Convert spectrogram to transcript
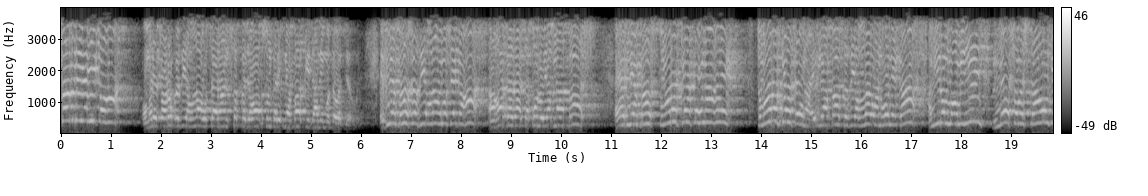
سب نے یہی کہا۔ عمر فاروق رضی اللہ تعالیٰ سب کا جواب سن کر ابن عباس کی جانب متوجہ ہوئے۔ ابن عباس رضی اللہ عنہ سے کہا آہا سکول ابن عباس ابن عباس، تمہارا کیا کہنا ہے؟ تمہارا کیا کہنا ہے؟ ابن عباس رضی اللہ عنہ نے کہا، امیر المومنین، میں سمجھتا ہوں کہ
